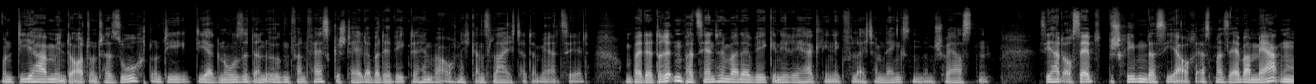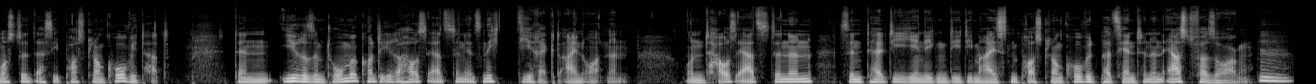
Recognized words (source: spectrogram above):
und die haben ihn dort untersucht und die Diagnose dann irgendwann festgestellt, aber der Weg dahin war auch nicht ganz leicht, hat er mir erzählt. Und bei der dritten Patientin war der Weg in die Reha-Klinik vielleicht am längsten und am schwersten. Sie hat auch selbst beschrieben, dass sie ja auch erstmal selber merken musste, dass sie Post-Long-Covid hat. Denn ihre Symptome konnte ihre Hausärztin jetzt nicht direkt einordnen. Und Hausärztinnen sind halt diejenigen, die die meisten Post-Long-Covid-Patientinnen erst versorgen. Mhm.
